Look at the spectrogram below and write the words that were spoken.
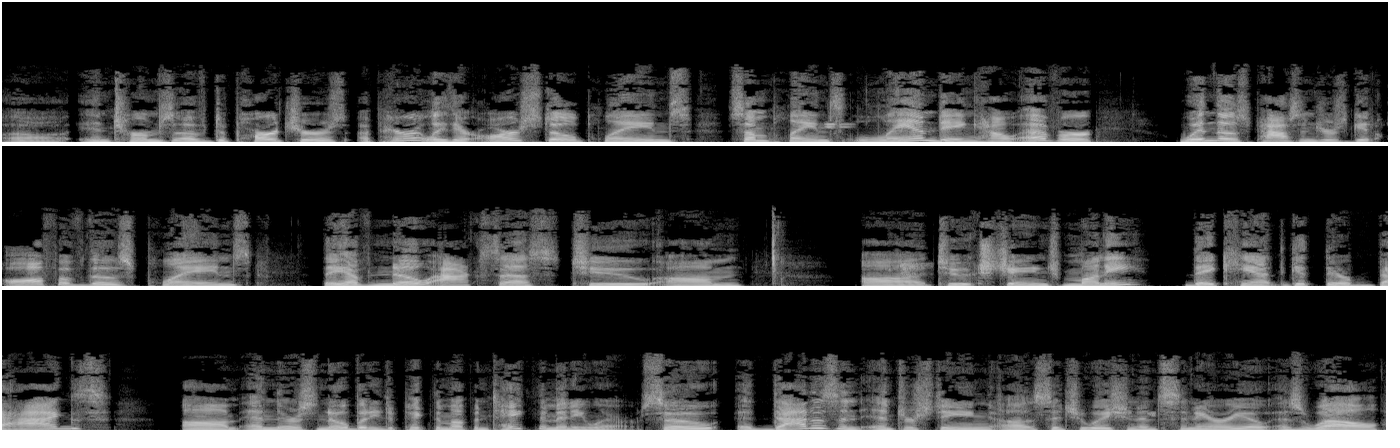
uh, in terms of departures. Apparently, there are still planes, some planes landing. However, when those passengers get off of those planes, they have no access to um, uh, to exchange money. They can't get their bags. Um, and there's nobody to pick them up and take them anywhere. So uh, that is an interesting uh, situation and scenario as well.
